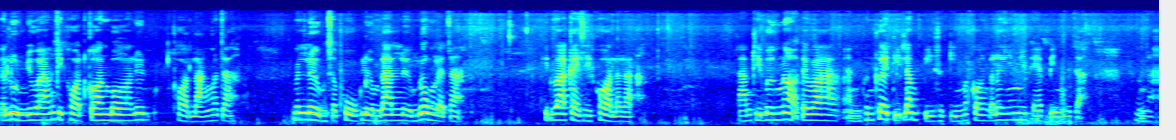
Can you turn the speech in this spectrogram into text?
แล้วลุ่นอยู่ว่ามันสิขอดก่อนบ่หรือขอดหลังเนาะจ้ะมันเริ่มสะโพกเริ่มลันเริ่มลงแล้วจ้ะคิดว่าใกล้สิขอดแล้วล่ะตามที่เบิ่งเนาะแต่ว่าอันเพิ่นเคยติดลำปีสกินมาก่อนก็เลยยังมีแผลเป็นอยู่จ้ะนั่นนะ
